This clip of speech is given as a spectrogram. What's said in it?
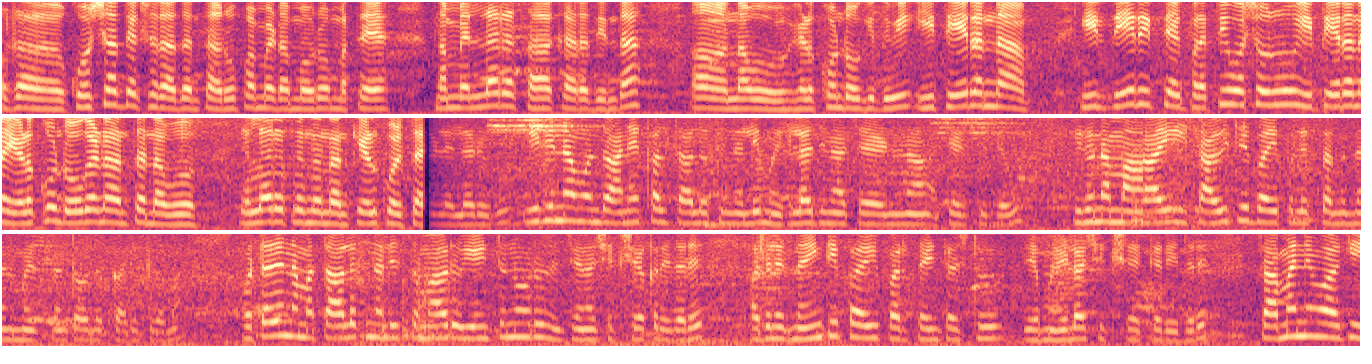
ಆಗ ಕೋಶಾಧ್ಯಕ್ಷರಾದಂಥ ರೂಪಾ ಮೇಡಮ್ ಅವರು ಮತ್ತು ನಮ್ಮೆಲ್ಲರ ಸಹಕಾರದಿಂದ ನಾವು ಹೇಳ್ಕೊಂಡು ಹೋಗಿದ್ವಿ. ಈ ತೇರನ್ನು, ಇದೇ ರೀತಿಯಾಗಿ ಪ್ರತಿ ವರ್ಷವೂ ಈ ತೇರನ್ನು ಎಳ್ಕೊಂಡು ಹೋಗೋಣ ಅಂತ ನಾವು ಎಲ್ಲರ ಹತ್ರ ನಾನು ಕೇಳ್ಕೊಳ್ತಾ ಎಲ್ಲರಿಗೂ. ಈ ದಿನ ಒಂದು ಆನೇಕಲ್ ತಾಲೂಕಿನಲ್ಲಿ ಮಹಿಳಾ ದಿನಾಚರಣೆಯನ್ನು ಆಚರಿಸಿದ್ದೆವು. ಇದು ನಮ್ಮ ತಾಯಿ ಸಾವಿತ್ರಿಬಾಯಿ ಪುಲೆ ಸಂಘದಿಂದ ನಡೆಸಿದಂಥ ಒಂದು ಕಾರ್ಯಕ್ರಮ. ಒಟ್ಟಾರೆ ನಮ್ಮ ತಾಲೂಕಿನಲ್ಲಿ ಸುಮಾರು ಎಂಟುನೂರು ಜನ ಶಿಕ್ಷಕರಿದ್ದಾರೆ. ಅದರಲ್ಲಿ ನೈಂಟಿ ಫೈವ್ ಪರ್ಸೆಂಟ್ ಅಷ್ಟು ಮಹಿಳಾ ಶಿಕ್ಷಕರಿದ್ದಾರೆ. ಸಾಮಾನ್ಯವಾಗಿ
